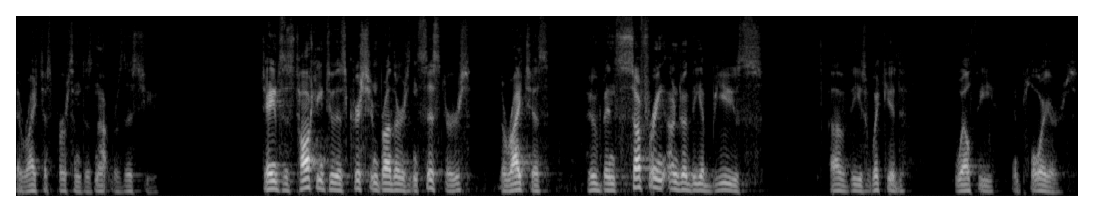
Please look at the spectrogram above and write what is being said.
The righteous person does not resist you. James is talking to his Christian brothers and sisters, the righteous, who've been suffering under the abuse of these wicked, wealthy employers.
